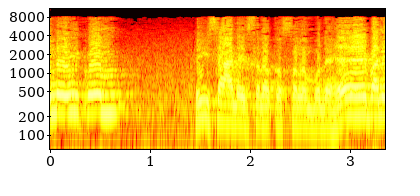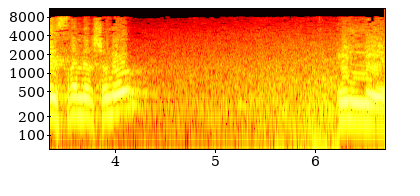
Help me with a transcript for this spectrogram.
ইলাইকুম। ঈসা বলে, হে শোনো, ইন্নী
